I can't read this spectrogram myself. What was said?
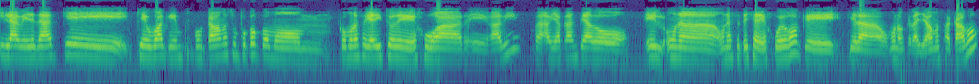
y la verdad que, que, guau, que enfocábamos un poco como, como nos había dicho de jugar eh, Gaby. Había planteado él una, una estrategia de juego que, que, la, bueno, que la llevamos a cabo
